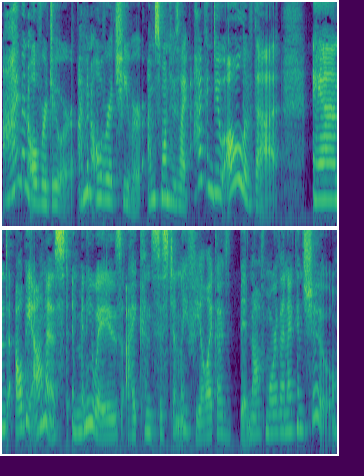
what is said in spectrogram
I'm an overdoer. I'm an overachiever. I'm someone who's like, I can do all of that. And I'll be honest, in many ways, I consistently feel like I've bitten off more than I can chew.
